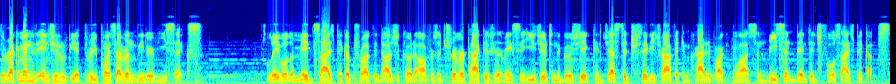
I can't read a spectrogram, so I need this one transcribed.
The recommended engine would be a 3.7 liter V6. Labeled a mid-size pickup truck, the Dodge Dakota offers a trimmer package that makes it easier to negotiate congested city traffic and crowded parking lots than recent vintage full-size pickups.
